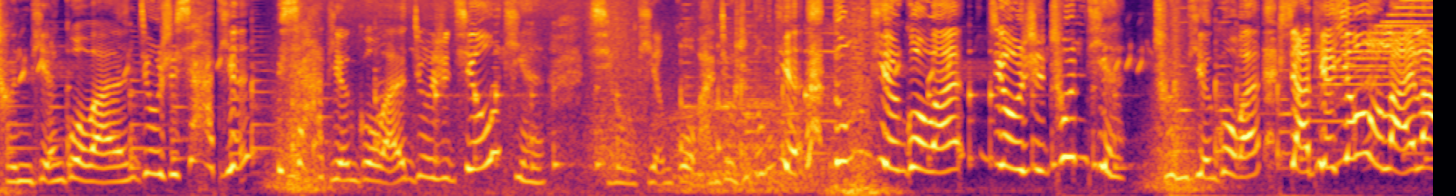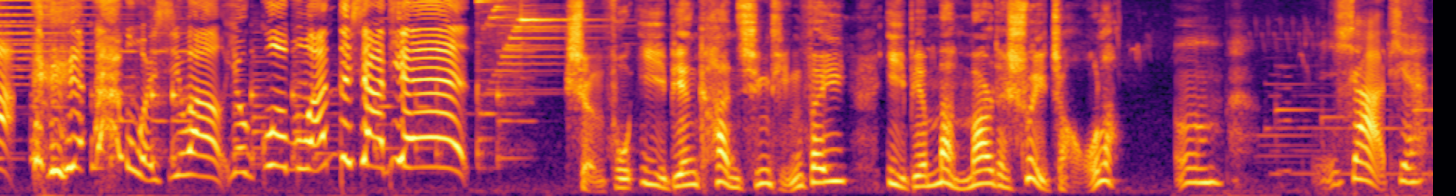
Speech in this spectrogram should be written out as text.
春天过完就是夏天，夏天过完就是秋天，秋天过完就是冬天，冬天过完就是春天，春天过完夏天又来了。我希望有过不完的夏天。沈父一边看蜻蜓飞，一边慢慢的睡着了。嗯。夏天，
